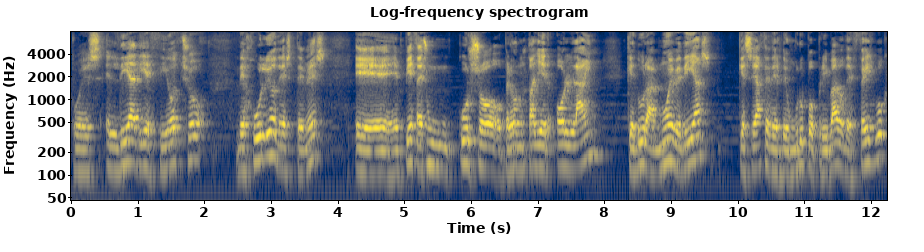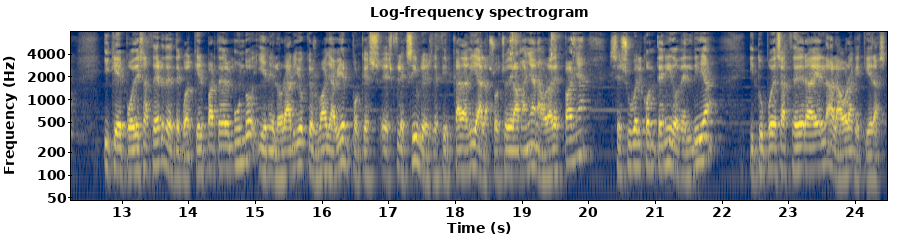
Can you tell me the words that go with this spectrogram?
Pues el día 18 de julio de este mes eh, empieza, es un curso, perdón, un taller online que dura nueve días, que se hace desde un grupo privado de Facebook y que podéis hacer desde cualquier parte del mundo y en el horario que os vaya bien, porque es, es flexible, es decir, cada día a las 8 de la mañana, hora de España, se sube el contenido del día y tú puedes acceder a él a la hora que quieras.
